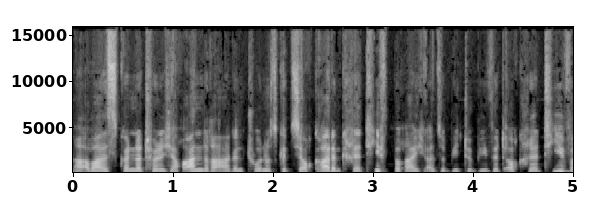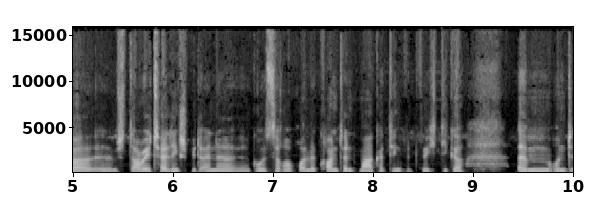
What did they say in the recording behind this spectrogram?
aber es können natürlich auch andere Agenturen. Das gibt es ja auch gerade im Kreativbereich. Also B2B wird auch kreativer. Ähm, Storytelling spielt eine größere Rolle. Content Marketing wird wichtiger. Ähm, und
